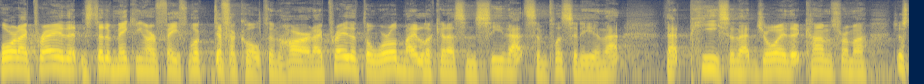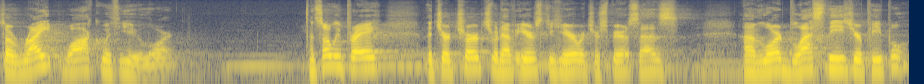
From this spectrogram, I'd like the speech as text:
Lord, I pray that instead of making our faith look difficult and hard, I pray that the world might look at us and see that simplicity and that, that peace and that joy that comes from a, just a right walk with you, Lord. And so we pray that your church would have ears to hear what your spirit says. Um, Lord, bless these, your people.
